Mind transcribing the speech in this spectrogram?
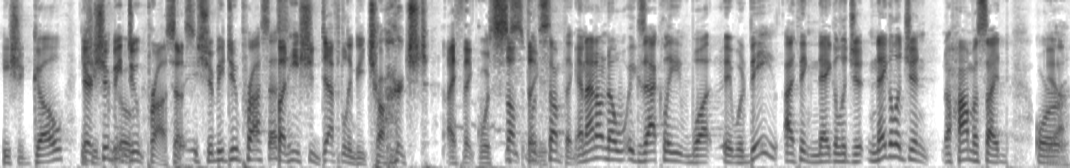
He should go. He There should be go- due process. It should be due process. But he should definitely be charged, I think, with something. with something, and I don't know exactly what it would be. I think negligent negligent homicide or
